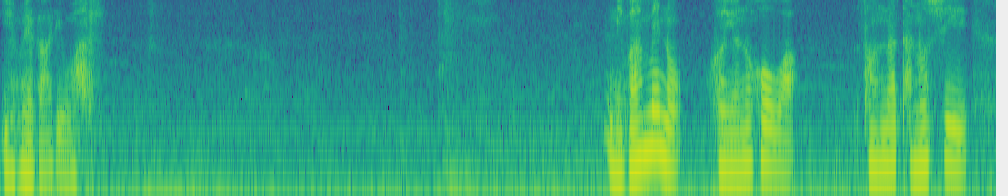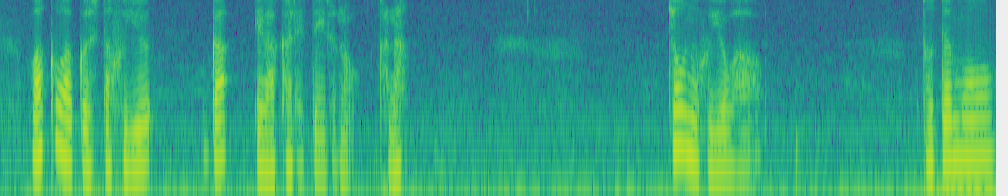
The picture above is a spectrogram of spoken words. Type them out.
夢があります。2番目の冬の方はそんな楽しいワクワクした冬が描かれているのかな。今日の冬はとても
